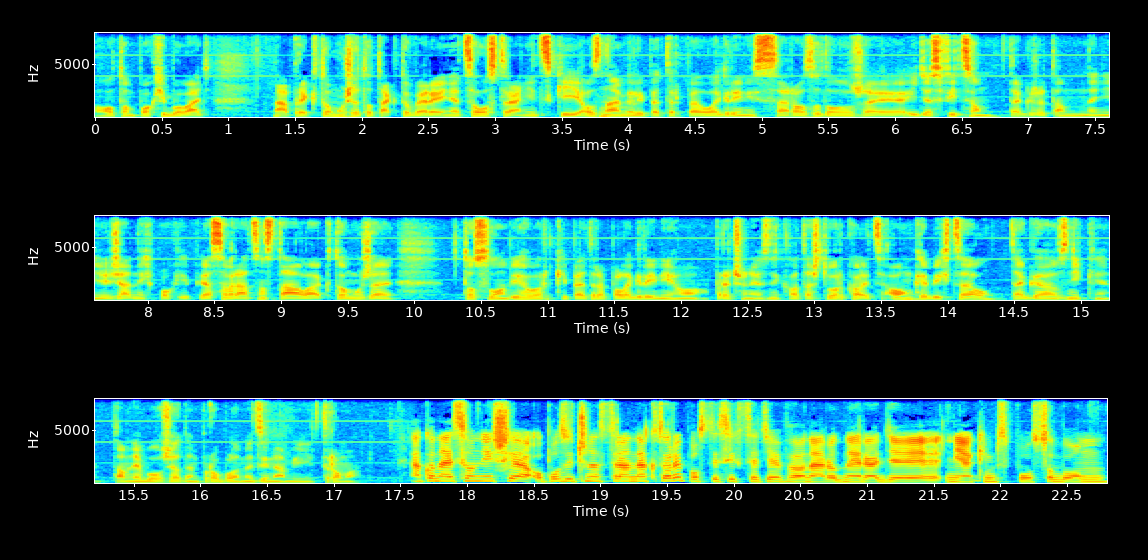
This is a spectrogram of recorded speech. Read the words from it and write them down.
o tom pochybovať. Napriek tomu, že to takto verejne celostranicky oznámili, Peter Pellegrini sa rozhodol, že ide s Ficom, takže tam není žiadnych pochyb. Ja sa vrácam stále k tomu, že to sú len výhovorky Petra Pellegriniho, prečo nevznikla tá štvorkoalícia. A on keby chcel, tak eh, vznikne. Tam nebol žiaden problém medzi nami troma. Ako najsilnejšia opozičná strana, ktoré posty si chcete v Národnej rade nejakým spôsobom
